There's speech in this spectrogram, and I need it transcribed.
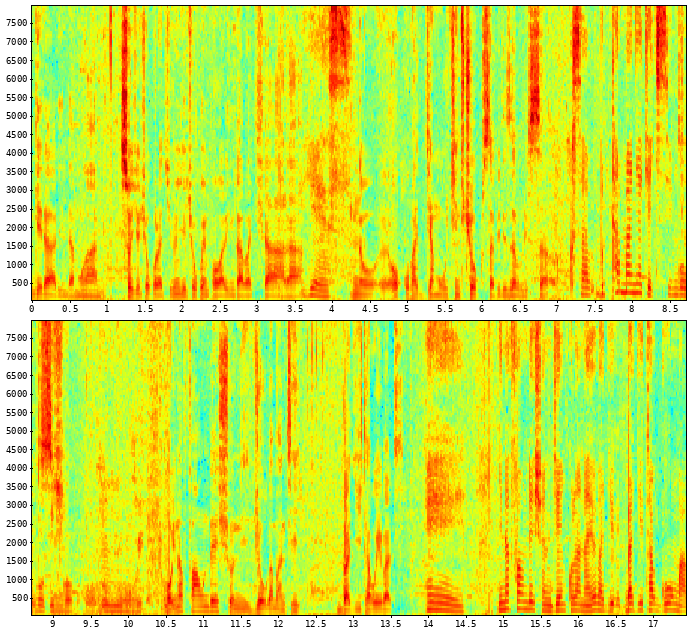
Ngera alinda mwami. So ekyo kyokola kirungi ekyokwempoweringa abakyala. Yes. No eh, okubajja mu kintu kyokusabiriza buli ssaawa. Butamanya kyekisinga obubi. Obu- obubi. Olina foundation gyogamba nti bagiyita bwe bati? Nyina foundation gyenkola nayo bagi- bagiyita groma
